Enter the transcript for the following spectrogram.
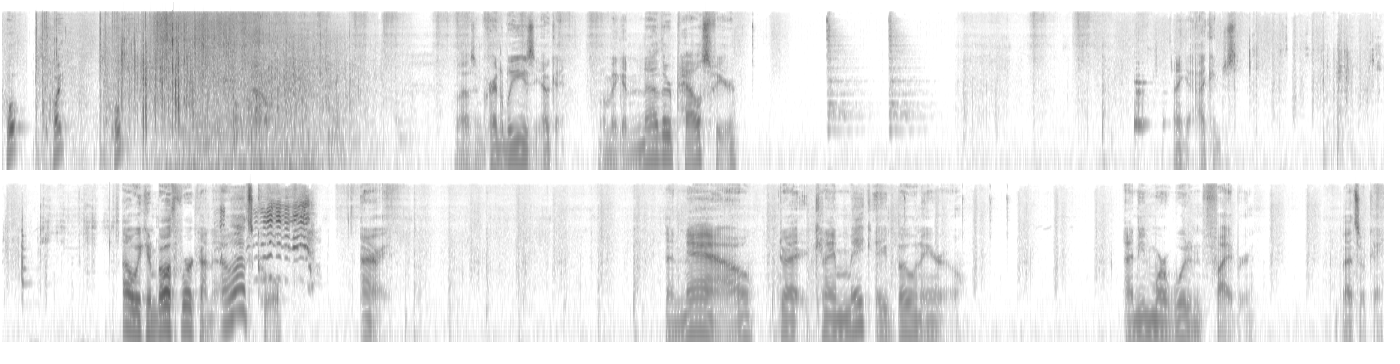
Oh. Well, that was incredibly easy. Okay, we'll make another pal sphere. I can just... Oh, we can both work on it. Oh, that's cool. Alright. And now, do I can I make a bow and arrow? I need more wood and fiber. That's okay.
